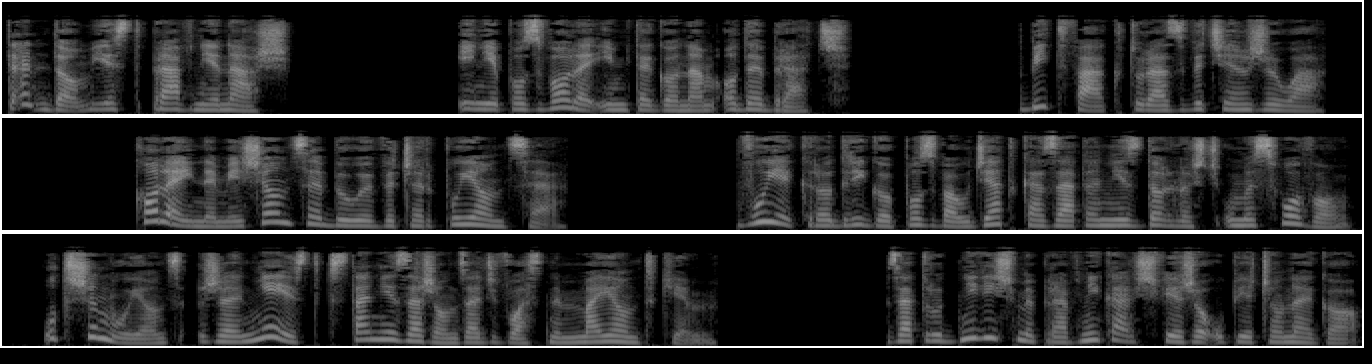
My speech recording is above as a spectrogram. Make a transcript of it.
Ten dom jest prawnie nasz. I nie pozwolę im tego nam odebrać. Bitwa, która zwyciężyła. Kolejne miesiące były wyczerpujące. Wujek Rodrigo pozwał dziadka za niezdolność umysłową, utrzymując, że nie jest w stanie zarządzać własnym majątkiem. Zatrudniliśmy prawnika świeżo upieczonego,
